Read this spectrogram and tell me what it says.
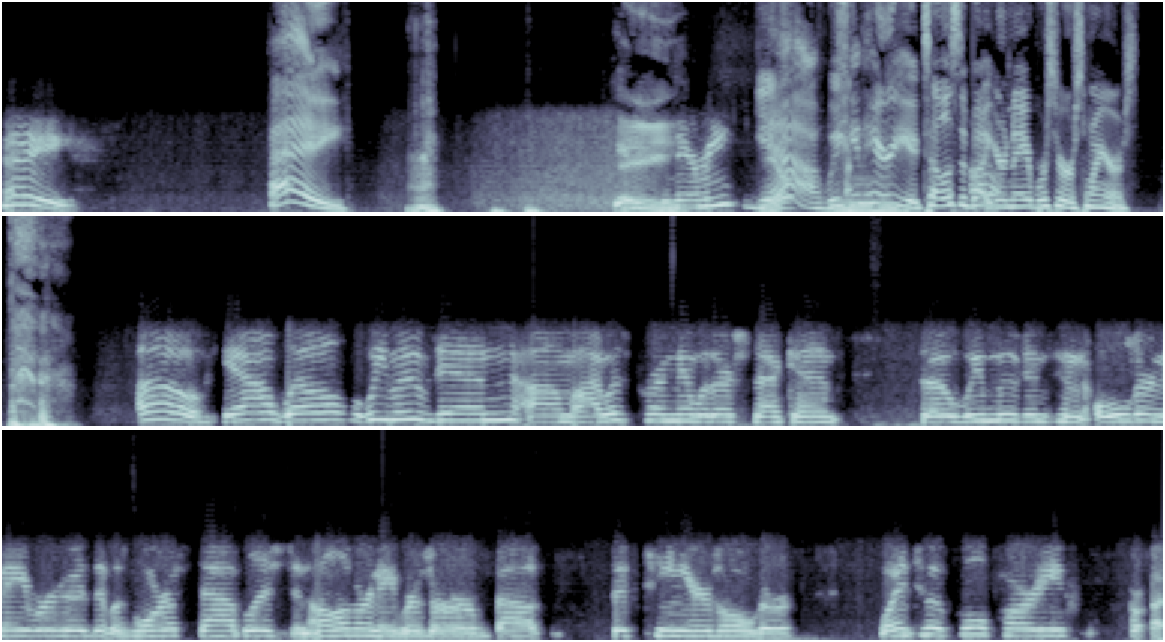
Hey, Hey. Hey. can you Hey. hear me? Yeah, we can hear you. Tell us about your neighbors who are swingers. Oh, yeah. Well, we moved in. Um, I was pregnant with our second. So we moved into an older neighborhood that was more established, and all of our neighbors are about 15 years older. Went to a pool party for, uh,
